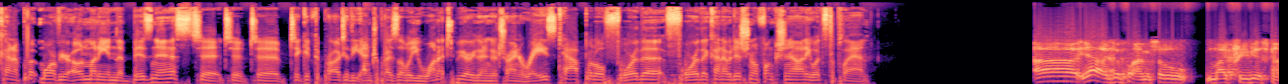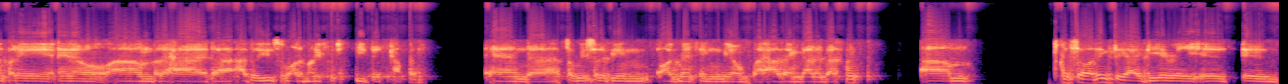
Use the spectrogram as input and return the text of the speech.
kind of put more of your own money in the business to to to to get the product to the enterprise level you want it to be? Or are you going to go try and raise capital for the for the kind of additional functionality? What's the plan? Uh, yeah, good point. So my previous company, you know, um, that I had, uh, I've used a lot of money from to feed this company, and uh, so we've sort of been augmenting, you know, by having that investment. Um, and so I think the idea really is, is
